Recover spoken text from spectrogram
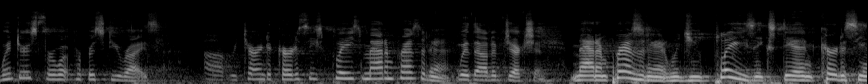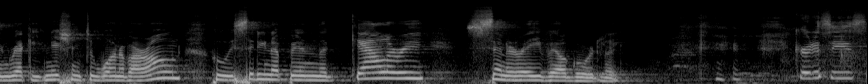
Winters. For what purpose do you rise? Uh, Return to courtesies, please, Madam President. Without objection. Madam President, would you please extend courtesy and recognition to one of our own who is sitting up in the gallery, Senator Avel Gordly. Courtesies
